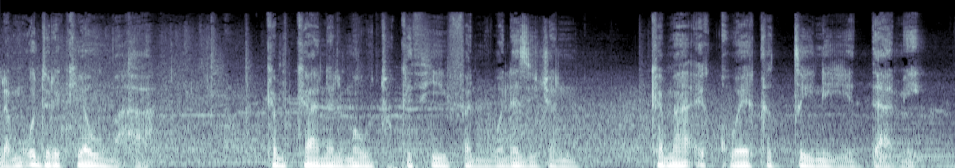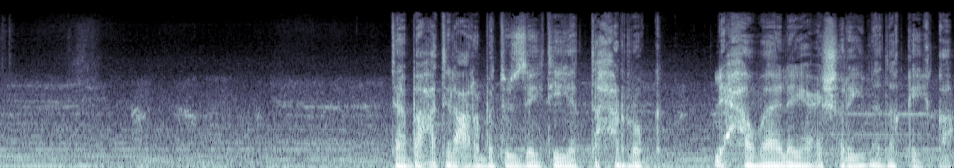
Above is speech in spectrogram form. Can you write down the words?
لم أدرك يومها كم كان الموت كثيفا ولزجا كماء قويق الطيني الدامي. تابعت العربة الزيتية التحرك لحوالي عشرين دقيقة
